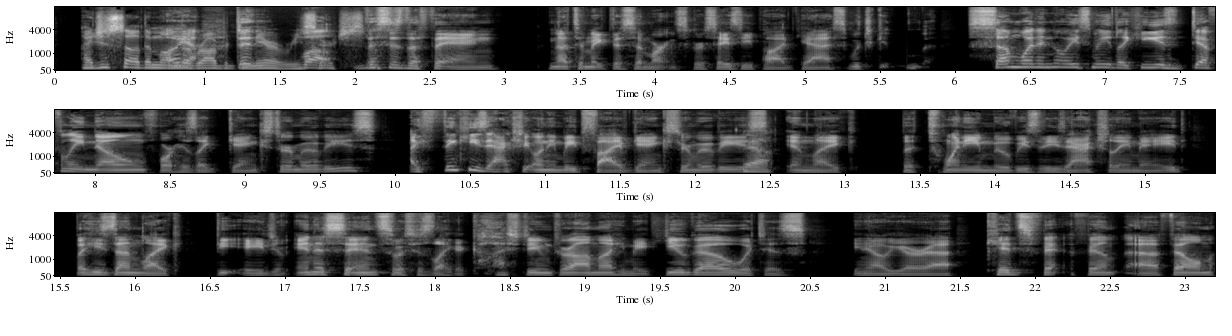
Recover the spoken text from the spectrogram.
I just saw them oh, on Oh, the yeah. Robert De Th- Niro Well, research. so- this is the thing. Not to make this a Martin Scorsese podcast, which somewhat annoys me. Like he is definitely known for his like gangster movies. I think he's actually only made five gangster movies Yeah. in like the twenty movies that he's actually made. But he's done like The Age of Innocence, which is like a costume drama. He made Hugo, which is you know your uh, kids fi- film. Uh, film.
